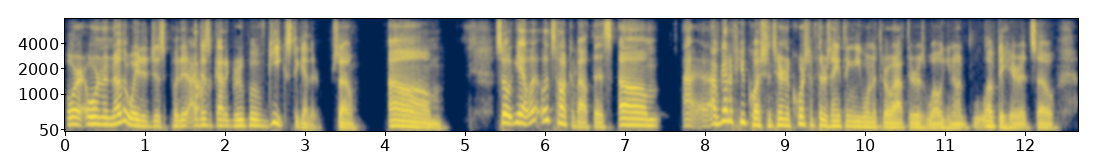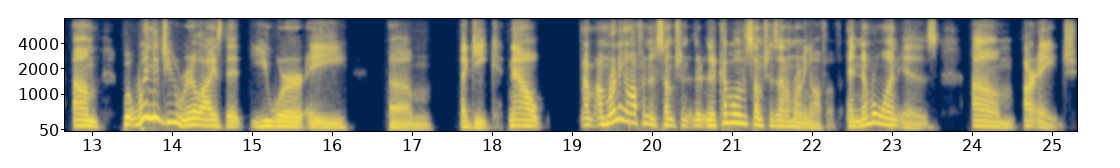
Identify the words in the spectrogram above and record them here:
or or in another way to just put it, I just got a group of geeks together. So, um, so yeah, let, us talk about this. Um, I, have got a few questions here, and of course, if there's anything you want to throw out there as well, you know, I'd love to hear it. So, um, but when did you realize that you were a um a geek? Now, I'm I'm running off an assumption. There, there are a couple of assumptions that I'm running off of, and number one is um our age.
